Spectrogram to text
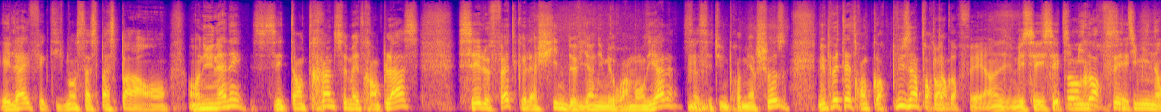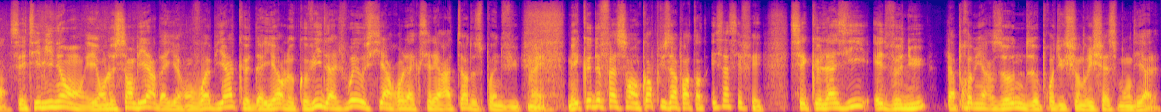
et là, effectivement, ça se passe pas en, en une année. C'est en train de se mettre en place. C'est le fait que la Chine devient numéro un mondial. Ça, mhm. c'est une première chose. Mais peut-être encore plus important. Pas encore fait, hein, mais c'est pas encore fait. C'est imminent. C'est imminent. Et on le sent bien, d'ailleurs. On voit bien que, d'ailleurs, le Covid a joué aussi un rôle accélérateur de ce point de vue. Mais que de façon encore plus importante. Et ça, c'est fait. C'est que l'Asie est devenue la première zone de production de richesse mondiale.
